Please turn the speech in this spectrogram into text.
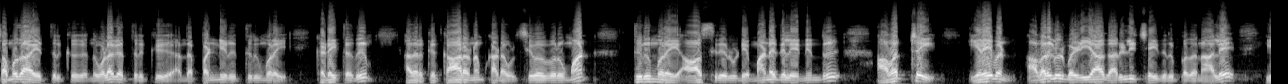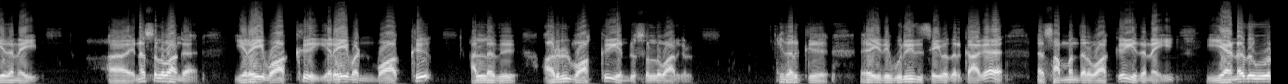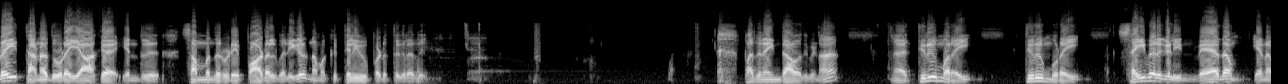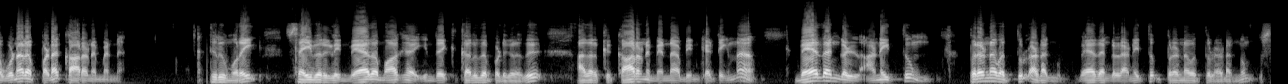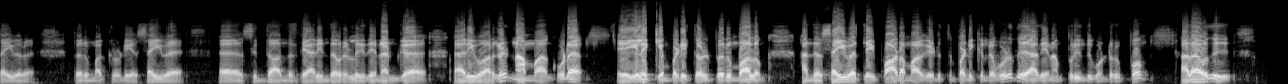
சமுதாயத்திற்கு இந்த உலகத்திற்கு அந்த பன்னிரு திருமுறை கிடைத்தது. அதற்கு காரணம் கடவுள் சிவபெருமான். திருமுறை ஆசிரியருடைய மனதிலே நின்று அவற்றை இறைவன் அவர்கள் வழியாக அருளி செய்திருப்பதனாலே இதனை என்ன சொல்லுவாங்க? இறைவாக்கு இறைவன் வாக்கு அல்லது அருள் வாக்கு என்று சொல்லுவார்கள். இதற்கு இதை உறுதி செய்வதற்காக சம்பந்தர் வாக்கு இதனை எனது உரை தனதுரையாக என்று சம்பந்தருடைய பாடல் வரிகள் நமக்கு தெளிவுபடுத்துகிறது. பதினைந்தாவது வினா திருமறை திருமுறை சைவர்களின் வேதம் என உணரப்பட காரணம் என்ன? திருமுறை சைவர்களின் வேதமாக இன்றைக்கு கருதப்படுகிறது. அதற்கு காரணம் என்ன அப்படின்னு கேட்டிங்கன்னா வேதங்கள் அனைத்தும் பிரணவத்துள் அடங்கும். வேதங்கள் அனைத்தும் பிரணவத்துள் அடங்கும். சைவ பெருமக்களுடைய சைவ சித்தாந்தத்தை அறிந்தவர்கள் இதை நன்கு அறிவார்கள். நாம் கூட இலக்கியம் படித்தவள் பெரும்பாலும் அந்த சைவத்தை பாடமாக எடுத்து படிக்கின்ற பொழுது அதை நாம் புரிந்து கொண்டிருப்போம். அதாவது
